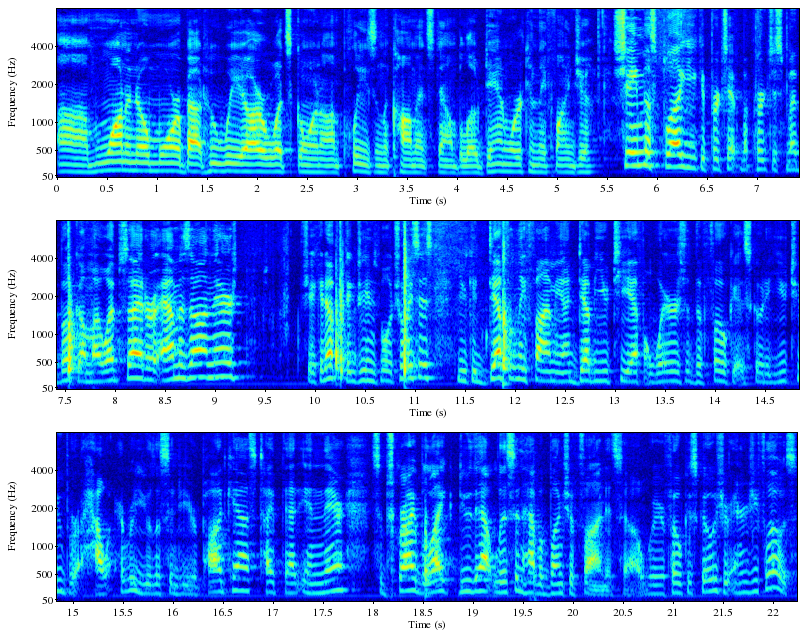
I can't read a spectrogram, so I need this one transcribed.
um, want to know more about who we are, what's going on, please in the comments down below. Dan, where can they find you? Shameless plug, you can purchase my book on my website or Amazon there. Shake it up, Big Dreams, Bold Choices. You can definitely find me on WTF Awares of the Focus. Go to YouTube or however you listen to your podcast, type that in there. Subscribe, like, do that, listen, have a bunch of fun. It's uh, where your focus goes, your energy flows.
